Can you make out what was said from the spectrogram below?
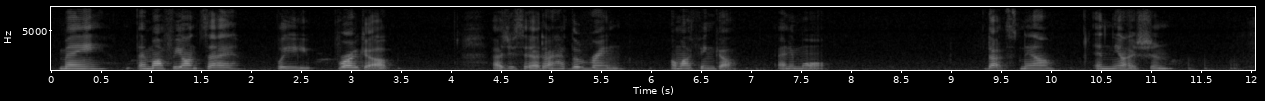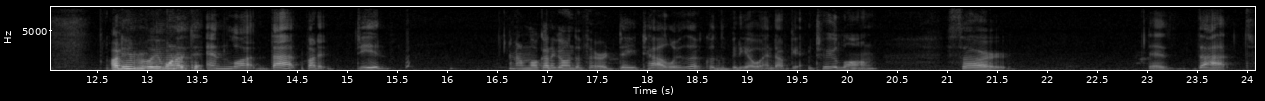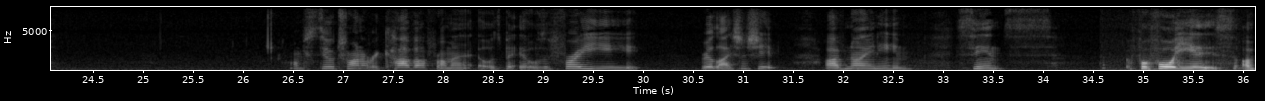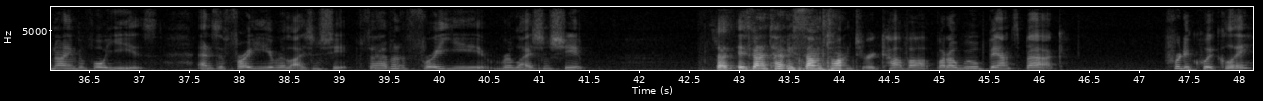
me and my fiance we broke up. As you see, I don't have the ring on my finger anymore. That's now in the ocean. I didn't really want it to end like that, but it did. And I'm not going to go into further detail with it because the video will end up getting too long. So, there's that. I'm still trying to recover from it. It was it was a three year relationship. I've known him since for four years. I've known him for four years, and it's a three year relationship. So having a three year relationship, that it's going to take me some time to recover, but I will bounce back pretty quickly.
